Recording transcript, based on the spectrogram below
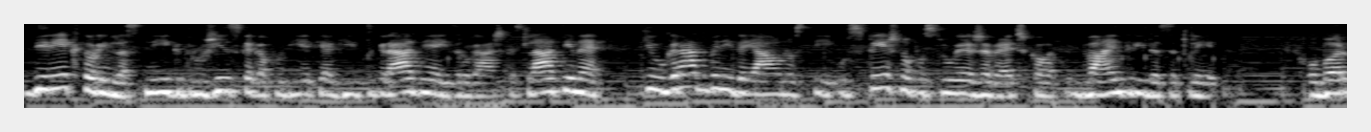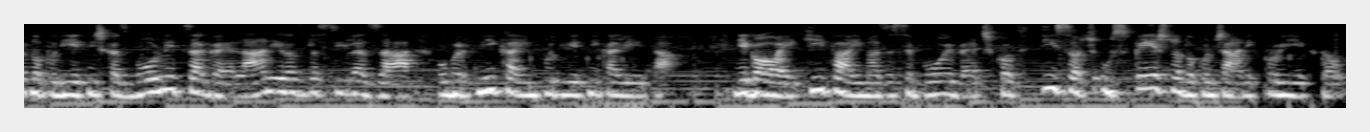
direktor in lastnik družinskega podjetja GIC Gradnje iz Rogaške Slatine, ki v gradbeni dejavnosti uspešno posluje že več kot 32 let. Obrtno-podjetniška zbornica ga je lani razglasila za obrtnika in podjetnika leta. Njegova ekipa ima za seboj več kot tisoč uspešno dokončanih projektov.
